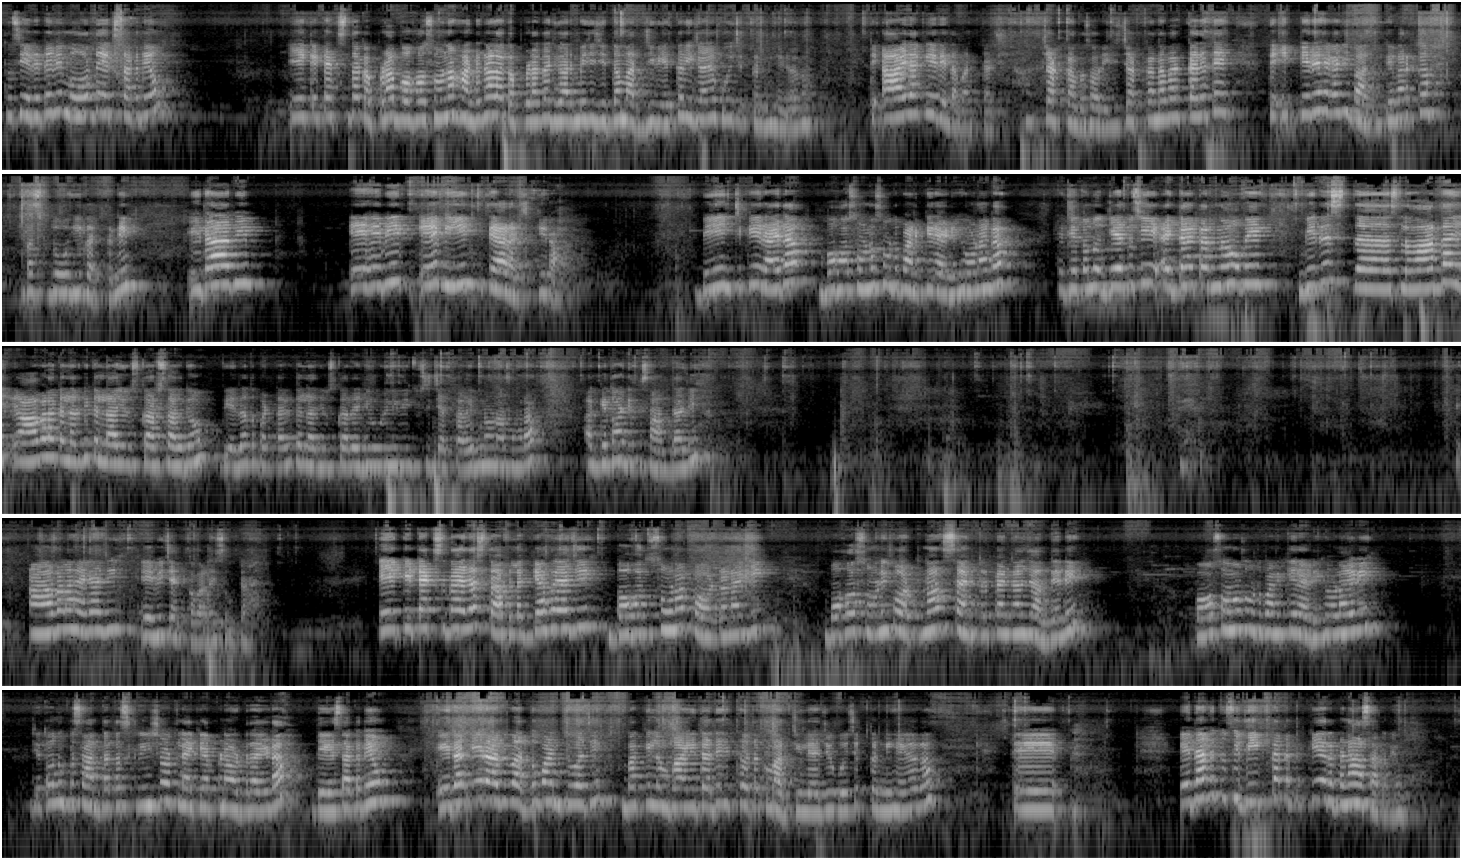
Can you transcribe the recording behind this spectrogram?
ਤੁਸੀਂ ਇਹਦੇ ਤੇ ਵੀ ਮੋਰ ਦੇਖ ਸਕਦੇ ਹੋ। ਏਕੇ ਟੈਕਸ ਦਾ ਕੱਪੜਾ ਬਹੁਤ ਸੋਹਣਾ, ਹੰਡਣ ਵਾਲਾ ਕੱਪੜਾ ਦਾ ਗਰਮੀ 'ਚ ਜਿੱਦਾਂ ਮਰਜ਼ੀ ਵੇਅਰ ਕਰੀ ਜਾਓ ਕੋਈ ਚੱਕਰ ਨਹੀਂ ਹੈਗਾ ਤੇ ਆ ਇਹਦਾ ਘੇਰੇ ਦਾ ਵਰਕ ਆ ਜੀ। ਚਾਕਾਂ ਦਾ ਸੌਰੀ ਜੀ, ਚਾਕਾਂ ਦਾ ਵਰਕ ਆ ਇਹਦੇ ਤੇ। ਤੇ ਇੱਕ ਇਹਦੇ ਹੈਗਾ ਜੀ ਬਾਜੂ ਤੇ ਵਰਕ। ਬਸ ਦੋ ਹੀ ਵਰਕ ਨੇ। ਇਹਦਾ ਵੀ, ਇਹ ਵੀ, ਇਹ 20 ਇੰਚ ਤਿਆਰ ਆ ਘੇਰਾ। 20 ਇੰਚ ਘੇਰਾ ਇਹਦਾ। ਬਹੁਤ ਸੋਹਣਾ ਸੂਟ ਬਣ ਕੇ ਰੈਡੀ ਹੋਣਾਗਾ। ਤੇ ਜੇ ਤੁਹਾਨੂੰ, ਜੇ ਤੁਸੀਂ ਐਦਾਂ ਕਰਨਾ ਹੋਵੇ ਵੀ ਇਹਦੇ ਸਲਵਾਰ ਦਾ ਆਹ ਵਾਲਾ ਕਲਰ ਵੀ ਕੱਲਾ ਯੂਜ਼ ਕਰ ਸਕਦੇ ਹੋ। ਵੀ ਇਹਦਾ ਦੁਪੱਟਾ ਵੀ ਕੱਲਾ ਯੂਜ਼ ਕਰਦੇ ਜ਼ਰੂਰੀ ਨਹੀਂ ਵੀ ਤੁਸੀਂ ਚੈੱਕ ਵਾਲੇ ਬਣਾਉਣਾ ਸਾਰਾ। ਅੱਗੇ ਤੁਹਾਡੀ ਪਸੰਦ ਆ ਜੀ ਤੇ ਆਹ ਵਾਲਾ ਹੈਗਾ ਜੀ, ਇਹ ਵੀ ਚੈੱਕ ਵਾਲਾ ਹੀ ਸੂਟ ਆ। ਏਕੇ ਟੈਕਸ ਦਾ ਇਹਦਾ ਸਟਫ ਲੱਗਿਆ ਹੋਇਆ ਜੀ? ਬਹੁਤ ਸੋਹਣਾ ਕਾਟਨ ਹੈ ਜੀ। ਬਹੁਤ ਸੋਹਣੀ ਕਾਟਨ ਆ ਸੈਂਟਰ ਪੈਨਲ ਜਾਂਦੇ ਨੇ। ਬਹੁਤ ਸੋਹਣਾ ਸੂਟ ਬਣ ਕੇ ਰੈਡੀ ਹੋਣਾ ਇਹ ਵੀ। ਜੇ ਤੁਹਾਨੂੰ ਪਸੰਦ ਆ ਤਾਂ ਸਕਰੀਨਸ਼ਾਟ ਲੈ ਕੇ ਆਪਣਾ ਆਰਡਰ ਆ ਜਿਹੜਾ, ਦੇ ਸਕਦੇ ਹੋ। ਇਹਦਾ ਘੇਰਾ ਵੀ ਵਾਧੂ ਬਣ ਜੂਗਾ ਜੀ। ਬਾਕੀ ਲੰਬਾਈ ਤਾਂ ਇਹਦੇ ਜਿੱਥੋਂ ਤੱਕ ਮਰਜ਼ੀ ਲੈ ਜਿਓ, ਕੋਈ ਚੱਕਰ ਨਹੀਂ ਹੈਗਾਗਾ। ਤੇ ਇਹਦਾ ਵੀ ਤੁਸੀਂ 20 ਤੱਕ ਘੇਰ ਬਣਾ ਸਕਦੇ ਹੋ।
